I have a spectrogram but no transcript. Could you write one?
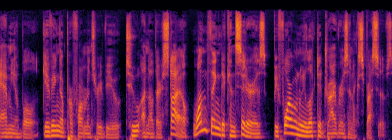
amiable giving a performance review to another style. One thing to consider is before when we looked at drivers and expressives,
